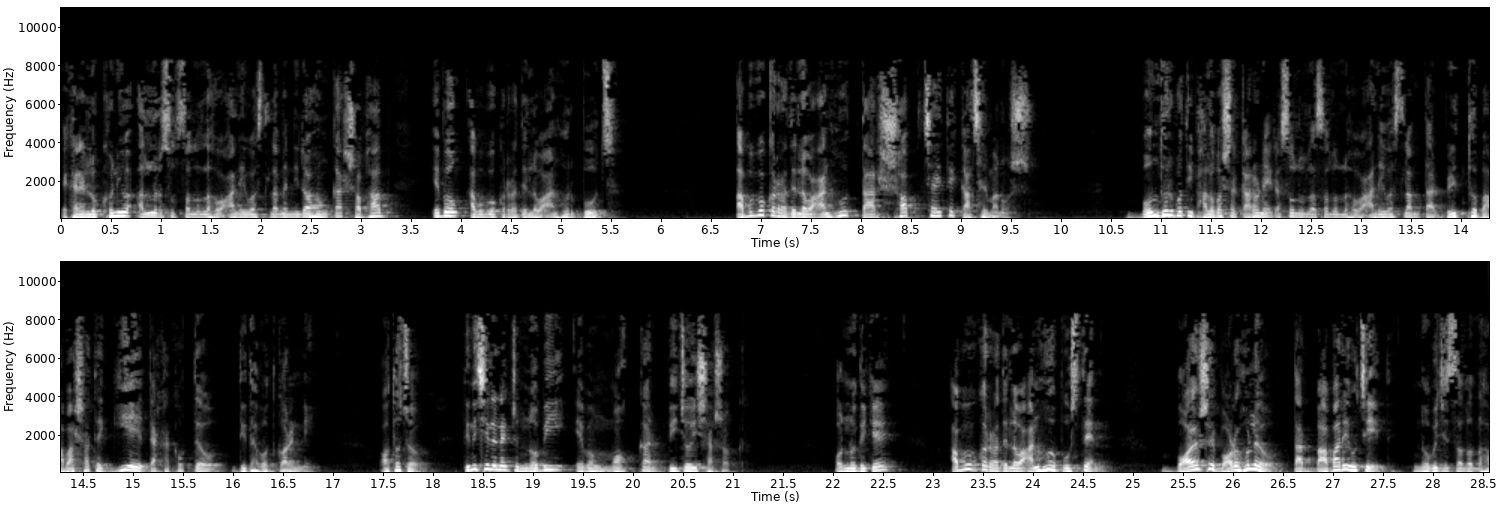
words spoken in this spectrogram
এখানে লক্ষণীয় আল্লাহ রসুল সাল্লু আলী ওয়াস্লামের নিরহংকার স্বভাব এবং আবু বকর রাদিল্লা আনহুর বুঝ। আবু বকর রাদিল্লা আনহু তার সবচাইতে কাছের মানুষ। বন্ধুর প্রতি ভালোবাসার কারণে রসুল্লাহ সাল্লু আলী ওয়াস্লাম তার বৃদ্ধ বাবার সাথে গিয়ে দেখা করতেও দ্বিধাবোধ করেননি। অথচ তিনি ছিলেন একজন নবী এবং মক্কার বিজয়ী শাসক। অন্যদিকে আবু বকর রাদিল্লা আনহু বুঝতেন, বয়সে বড় হলেও তার বাবারই উচিত নবীজি সাল্লাহ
